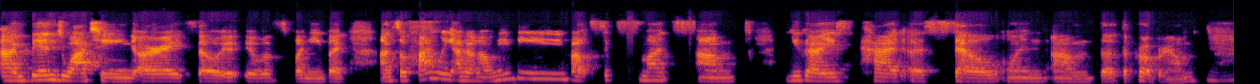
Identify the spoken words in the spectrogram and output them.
I'm binge watching. All right. So it, it was funny. But um, so finally, I don't know, maybe about six months, um, you guys had a sell on um, the, the program. Mm-hmm.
